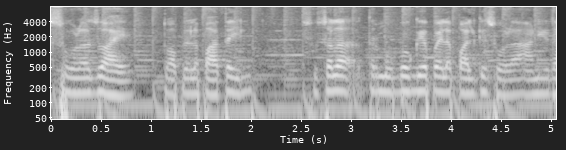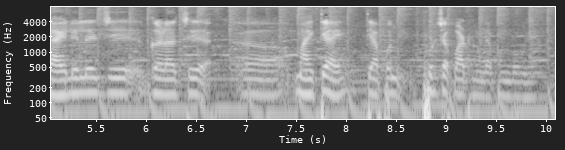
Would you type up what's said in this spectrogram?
सोहळा जो आहे तो आपल्याला पाहता येईल. सो चला तर मग बघूया पहिला पालखी सोहळा आणि राहिलेले जे गडाचे माहिती आहे ते आपण पुढच्या पार्टमध्ये आपण बघूया.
